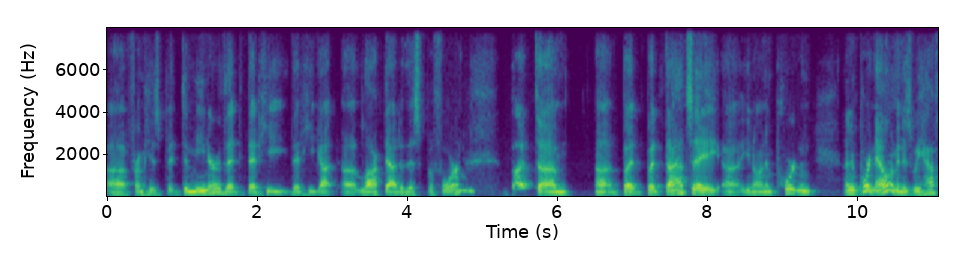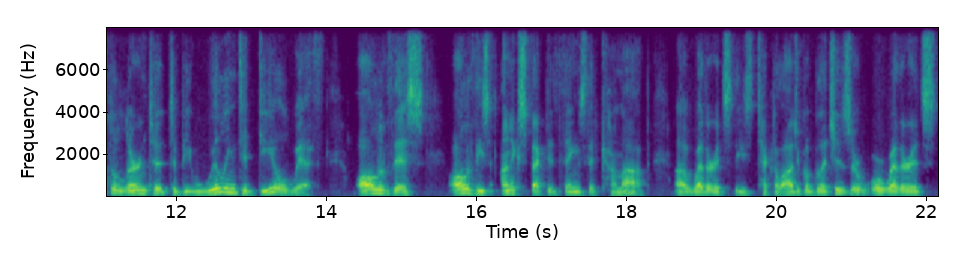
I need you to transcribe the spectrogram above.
uh, from his demeanor that that he that he got uh, locked out of this before. But um, uh, but but that's a uh, you know an important an important element is we have to learn to to be willing to deal with all of this all of these unexpected things that come up, uh, whether it's these technological glitches or or whether it's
